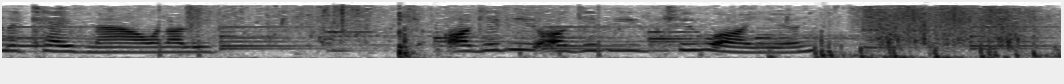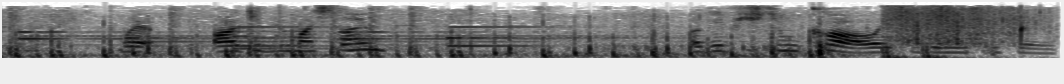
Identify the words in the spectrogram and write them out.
In a cave now and I'll leave. I'll give you, I'll give you two iron. Wait, I'll give you my stone. I'll give you some coal if you give me some food.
